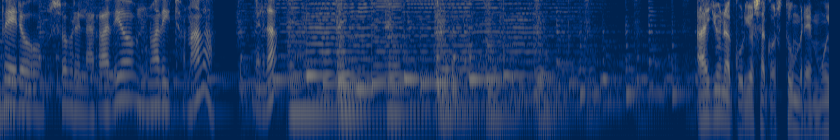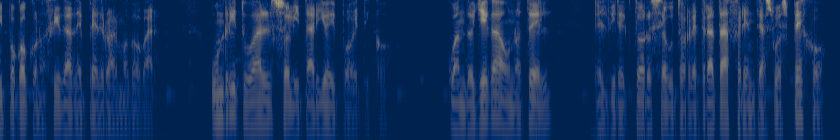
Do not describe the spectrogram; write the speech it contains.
Pero sobre la radio no ha dicho nada, ¿verdad? Hay una curiosa costumbre muy poco conocida de Pedro Almodóvar, un ritual solitario y poético. Cuando llega a un hotel, el director se autorretrata frente a su espejo,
